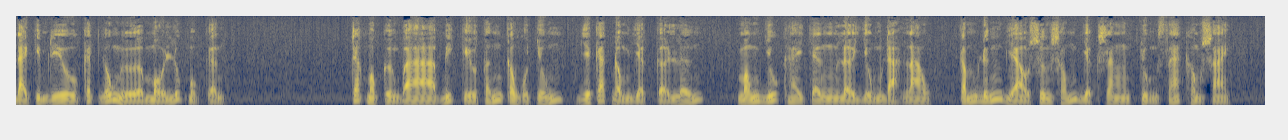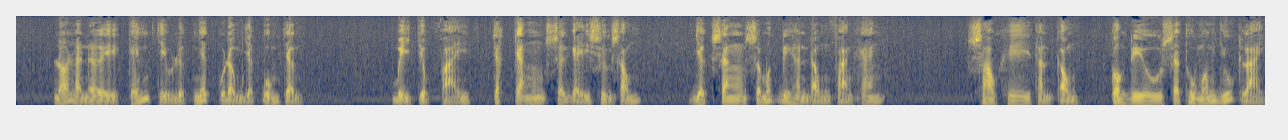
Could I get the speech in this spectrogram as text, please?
Đại Kim Điêu cách gấu ngựa mỗi lúc một gần. Trắc Mộc Cường Ba biết kiểu tấn công của chúng với các động vật cỡ lớn, móng vuốt hai chân lợi dụng đà lao, cắm đứng vào xương sống vật răng chuẩn xác không sai. Đó là nơi kém chịu lực nhất của động vật bốn chân. Bị chụp phải chắc chắn sẽ gãy xương sống, vật săn sẽ mất đi hành động phản kháng. Sau khi thành công, con điêu sẽ thu móng vuốt lại.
